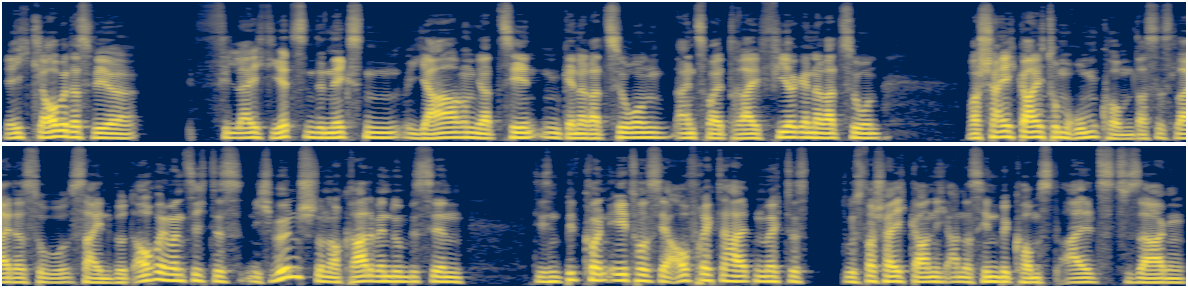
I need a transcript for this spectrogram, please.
Ja, ich glaube, dass wir vielleicht jetzt in den nächsten Jahren, Jahrzehnten, Generationen, ein, zwei, drei, vier Generationen, wahrscheinlich gar nicht drum rumkommen, dass es leider so sein wird. Auch wenn man sich das nicht wünscht und auch gerade wenn du ein bisschen diesen Bitcoin-Ethos ja aufrechterhalten möchtest, du es wahrscheinlich gar nicht anders hinbekommst, als zu sagen,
